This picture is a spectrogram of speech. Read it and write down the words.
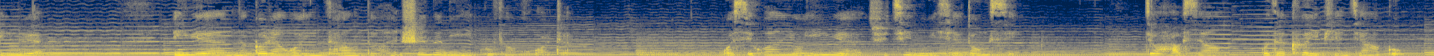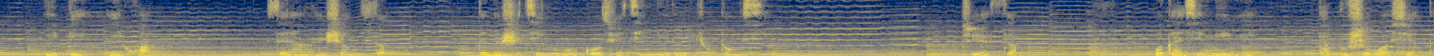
音乐，音乐能够让我隐藏得很深的另一部分活着。我喜欢用音乐去记录一些东西，就好像我在刻一片甲骨，一笔一画，虽然很生涩。但那是记录我过去经历的一种东西。角色，我感谢命运，它不是我选的，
